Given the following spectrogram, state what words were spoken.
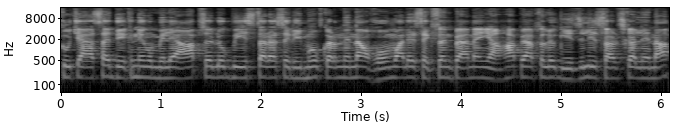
कुछ ऐसा देखने को मिले। आप सब लोग भी इस तरह से रिमूव कर लेना होम वाले सेक्शन पे आना, यहाँ पे आप सब लोग इजीली सर्च कर लेना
